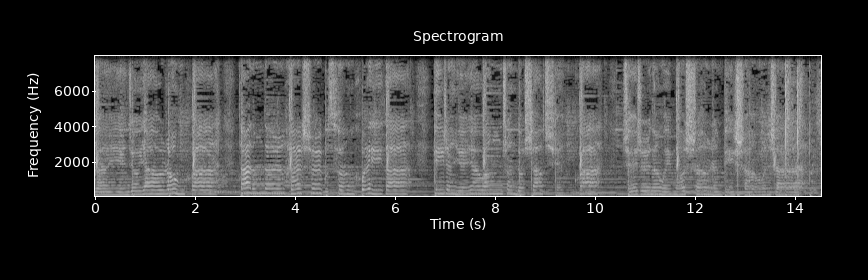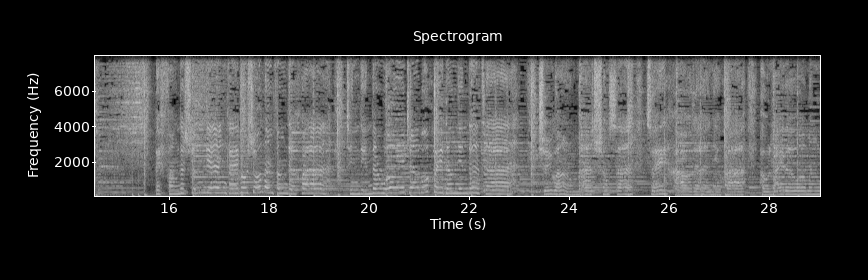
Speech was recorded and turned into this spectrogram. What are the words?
转眼就要融化，他等的人还是不曾回答。一盏月牙望穿多少牵挂，却只能为陌生人披上婚纱。北方的春天开不出南方的花，今天的我也找不回当年的他。时光如马冲散最好的年华，后来的我们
